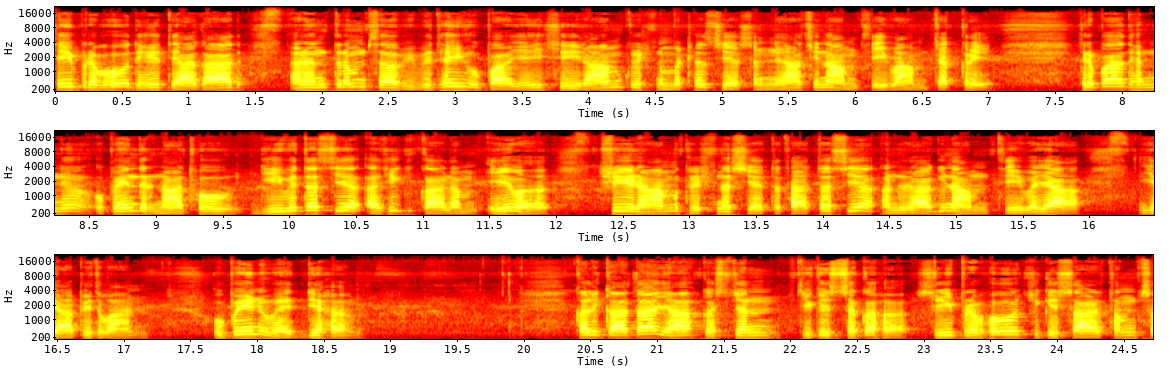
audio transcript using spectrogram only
श्री प्रभो देहत्यागाद अनन्तरं स विविध उपाय श्रीरामकृष्ण से सन्यासीनां सेवां चक्रे। कृपाधन्य उपेन्द्रनाथो। अधिक कालम एव श्रीरामकृष्णस्य तथा तस्य अनुरागिणां सेवया यापितवान्। उपेन वैद्य। कलिकाताया कशन चिकित्सक श्री प्रभो चिकित्सार्थं स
